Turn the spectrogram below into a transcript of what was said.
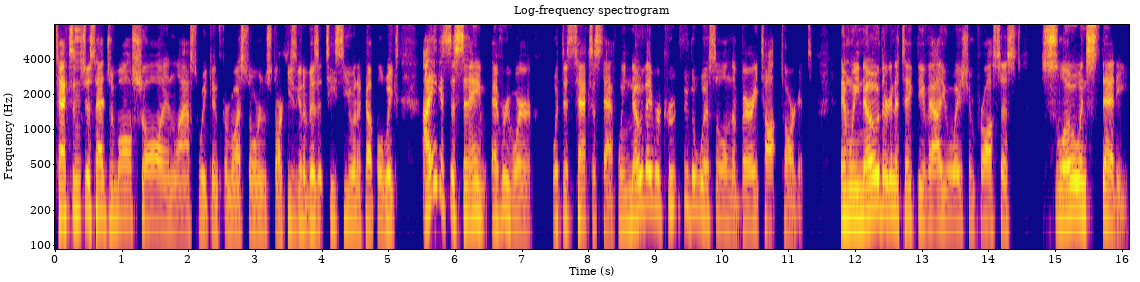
Texas just had Jamal Shaw in last weekend from West Orange Stark. He's going to visit TCU in a couple of weeks. I think it's the same everywhere with this Texas staff. We know they recruit through the whistle on the very top targets, and we know they're going to take the evaluation process slow and steady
